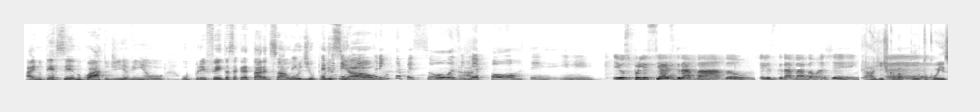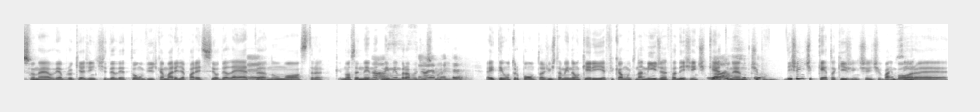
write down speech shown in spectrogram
Aí no terceiro, no quarto dia vinha o, o prefeito, a secretária de saúde, o policial. Teve 30 pessoas e repórter e... E os policiais gravavam. Eles gravavam a gente. Ah, A gente ficava É. puto com isso, né? Eu lembro que a gente deletou um vídeo que a Marília apareceu, deleta, não mostra. Nossa, eu nem, Nossa nem lembrava senhora, disso, Marília. muita- É, e tem outro ponto, a gente também não queria ficar muito na mídia, né? Falar, deixa a gente quieto, né? Lógico. Tipo, deixa a gente quieto aqui, gente, a gente vai embora. é.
